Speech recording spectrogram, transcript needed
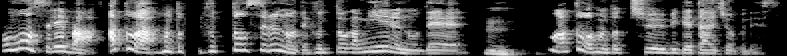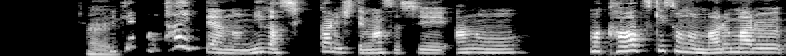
をもうすれば、あとは本当沸騰するので、沸騰が見えるので、うん、あとは本当中火で大丈夫です。はい、結構タイってあの身がしっかりしてますし、あの、まあ皮付きその丸々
